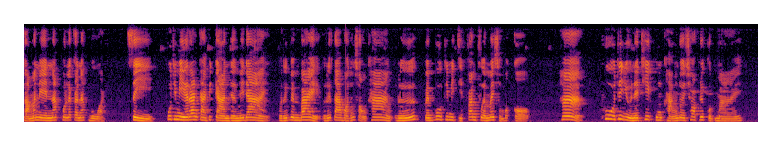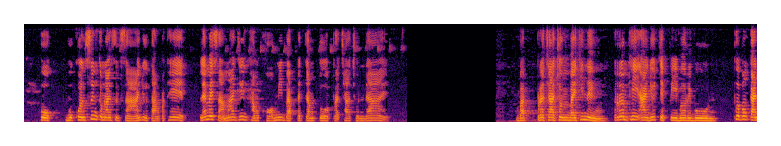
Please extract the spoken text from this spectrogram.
สามเณรนักพจน์และก็นักบวช 4. ผู้ที่มีร่างกายพิการเดินไม่ได้ หรือเป็นใบ้หรือตาบอดทั้งสองข้าง หรือเป็นผู้ที่มีจิตฟั่นเฟือนไม่สมประกอบ 5. ผู้ที่อยู่ในที่คุมขังโดยชอบด้วยกฎหมาย 6. บุคคลซึ่งกำลังศึกษาอยู่ต่างประเทศ และไม่สามารถยื่นคำขอมีบัตรประจำตัวประชาชนได้ บัตรประชาชนใบที่ 1 เริ่มที่อายุ 7 ปีบริบูรณ์ เพื่อป้องกัน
